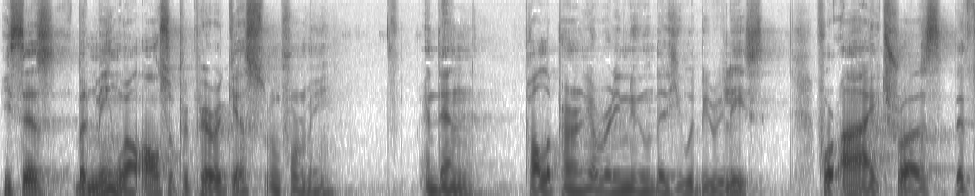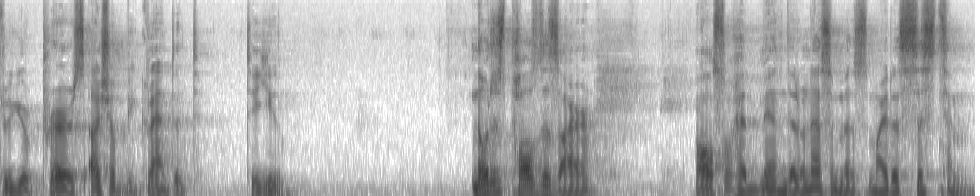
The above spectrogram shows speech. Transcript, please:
He says, But meanwhile, also prepare a guest room for me. And then Paul apparently already knew that he would be released. For I trust that through your prayers I shall be granted to you. Notice Paul's desire also had been that Onesimus might assist him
